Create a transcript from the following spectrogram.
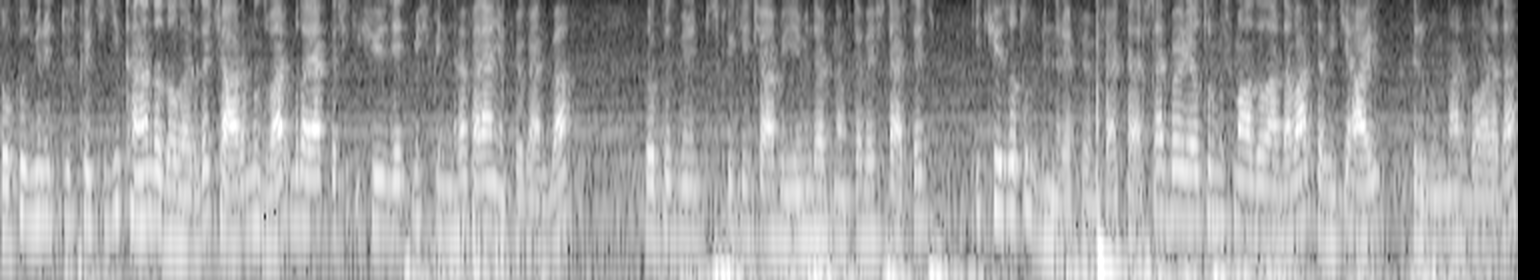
9342 Kanada doları da karımız var. Bu da yaklaşık 270 bin lira falan yapıyor galiba. 9342 çarpı 24.5 dersek 230 bin lira yapıyormuş arkadaşlar. Böyle oturmuş mağazalar da var. Tabii ki aylıktır bunlar bu arada.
